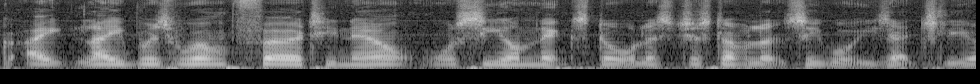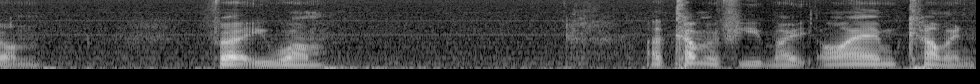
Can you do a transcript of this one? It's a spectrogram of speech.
Got eight labourers. We're on 30 now. What's he on next door? Let's just have a look see what he's actually on. 31. I'm coming for you, mate. I am coming.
